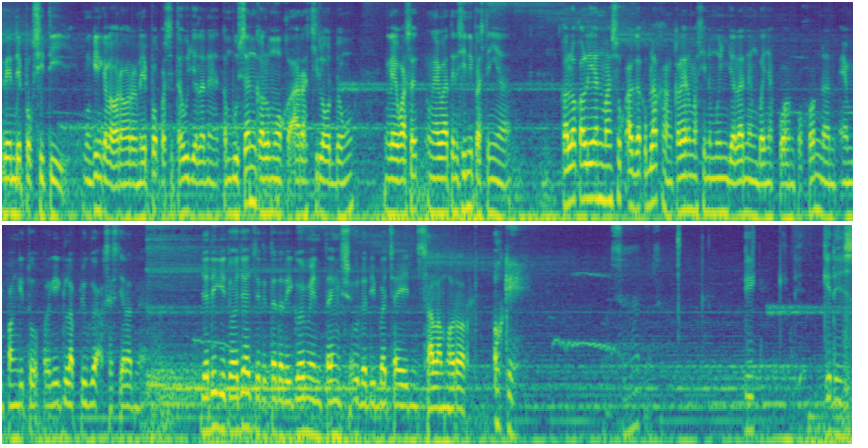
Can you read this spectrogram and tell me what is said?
Grand Depok City. Mungkin kalau orang-orang Depok pasti tahu jalannya. Tembusan kalau mau ke arah Cilodong ngelewatin sini pastinya. Kalau kalian masuk agak ke belakang, kalian masih nemuin jalan yang banyak pohon-pohon dan empang gitu, apalagi gelap juga akses jalannya. Jadi gitu aja cerita dari gue, main thanks udah dibacain salam horor. Oke. Di GDC.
